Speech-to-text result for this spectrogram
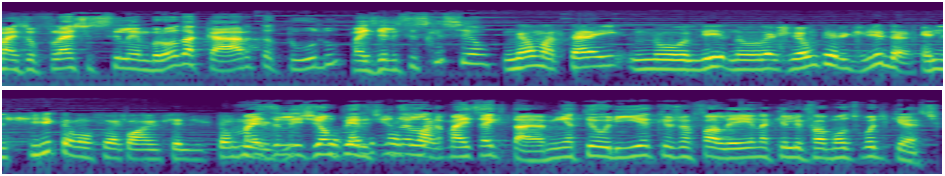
mas o Flash se lembrou da carta, tudo, mas ele se esqueceu. Não, mas peraí, no, no Legião Perdida, eles citam o Flashpoint, eles estão Mas Legião Perdida, Flashpoint. mas é que tá, a minha teoria que eu já falei naquele famoso podcast.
